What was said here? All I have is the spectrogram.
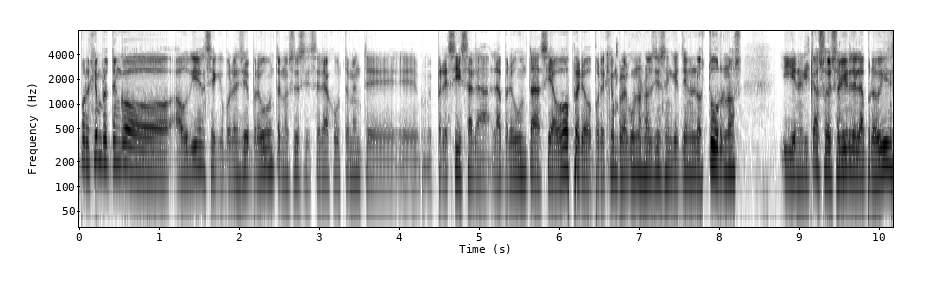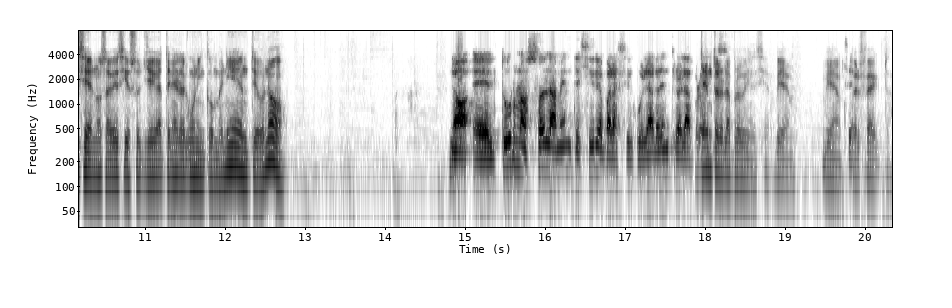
por ejemplo, tengo audiencia que por allí pregunta, no sé si será justamente eh, precisa la, pregunta hacia vos, pero por ejemplo algunos nos dicen que tienen los turnos y en el caso de salir de la provincia no sabés si eso llega a tener algún inconveniente o no. No, el turno solamente sirve para circular dentro de la provincia. Dentro de la provincia, bien, bien, perfecto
